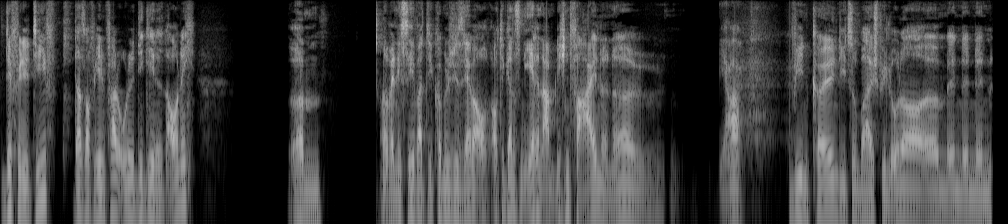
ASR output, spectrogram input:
Definitiv. Das auf jeden Fall. Ohne die geht es auch nicht. Ähm, aber wenn ich sehe, was die Community selber auch, auch die ganzen ehrenamtlichen Vereine, ne, Ja, wie in Köln die zum Beispiel oder ähm, in, in, in,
